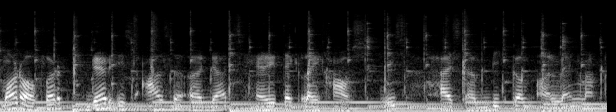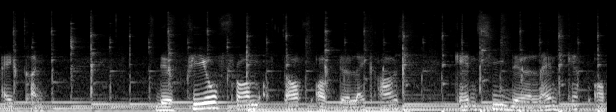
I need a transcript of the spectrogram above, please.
Moreover, there is also a Dutch heritage lighthouse, which has become a landmark icon. The view from top of the lighthouse can see the landscape of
